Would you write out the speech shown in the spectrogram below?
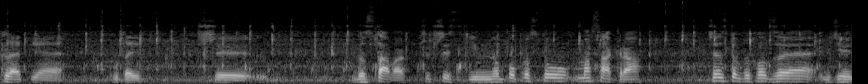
sklepie, tutaj przy dostawach, przy wszystkim. No po prostu masakra. Często wychodzę, gdzie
